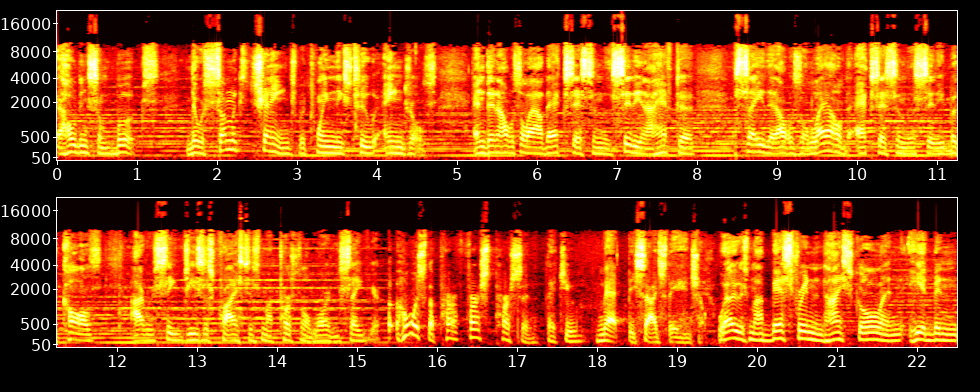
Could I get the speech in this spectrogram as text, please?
holding some books. There was some exchange between these two angels. And then I was allowed access into the city, and I have to say that I was allowed access into the city because I received Jesus Christ as my personal Lord and Savior. Who was the per- first person that you met besides the angel? Well, he was my best friend in high school, and he had been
